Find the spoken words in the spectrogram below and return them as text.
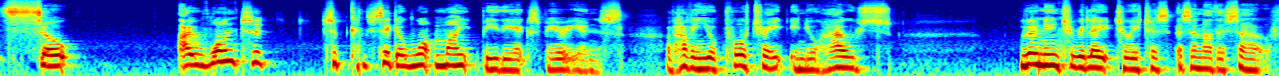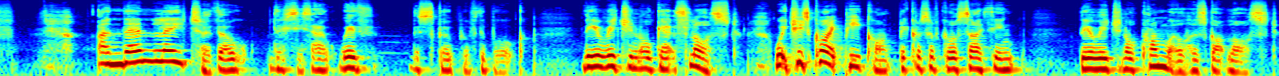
So I wanted to consider what might be the experience of having your portrait in your house, learning to relate to it as, as another self. And then later, though this is out with the scope of the book, the original gets lost, which is quite piquant because, of course, I think the original Cromwell has got lost.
